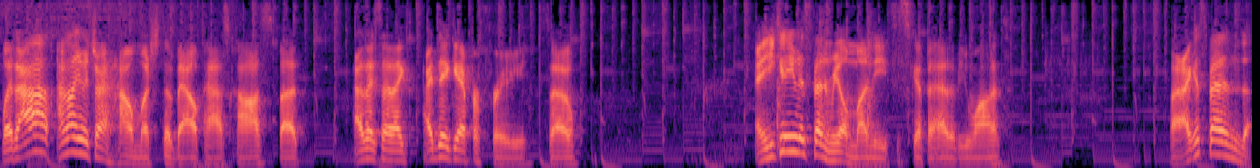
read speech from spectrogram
But I, I'm not even sure how much the Battle Pass costs, but as I said, like I did get for free, so. And you can even spend real money to skip ahead if you want. But I can spend.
